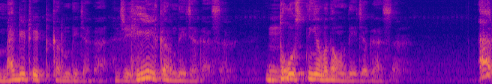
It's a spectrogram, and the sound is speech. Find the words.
ਮੈਡੀਟੇਟ ਕਰਨ ਦੀ ਜਗ੍ਹਾ। ਹੀਲ ਕਰਨ ਦੀ ਜਗ੍ਹਾ ਸਰ। ਦੋਸਤੀਆਂ ਵਧਾਉਣ ਦੀ ਜਗ੍ਹਾ ਹੈ ਸਰ। ਇਹ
